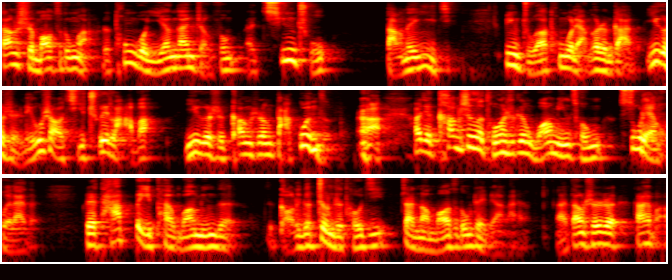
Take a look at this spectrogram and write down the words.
当时毛泽东啊，是通过延安整风来清除党内异己，并主要通过两个人干的，一个是刘少奇吹喇叭，一个是康生打棍子，是吧？而且康生的同样是跟王明从苏联回来的，所以他背叛王明的。搞了一个政治投机，站到毛泽东这边来了。啊，当时是他还把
